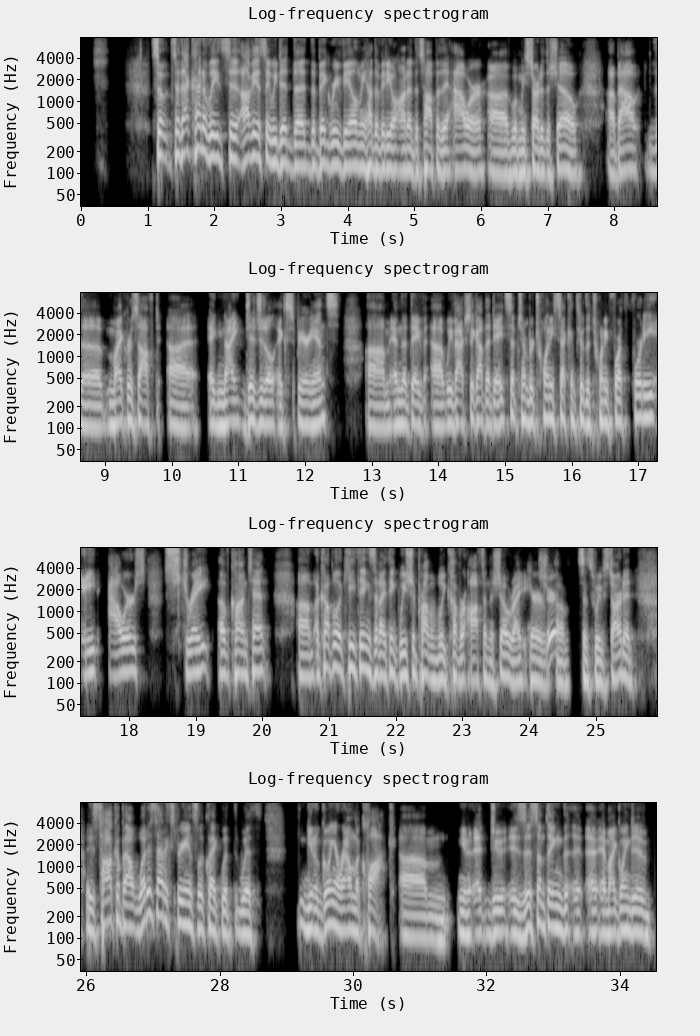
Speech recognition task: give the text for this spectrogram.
So, so that kind of leads to obviously we did the the big reveal and we had the video on at the top of the hour uh, when we started the show about the Microsoft uh, Ignite digital experience, um, and that they've uh, we've actually got the date September 22nd through the 24th, 48 hours straight of content. Um, a couple of key things that I think we should probably cover off in the show right here, sure. um, since we've started, is talk about what does that experience look like with with you know going around the clock um you know eh, do is this something that am i going to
